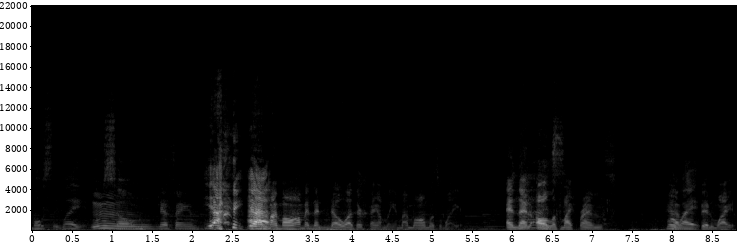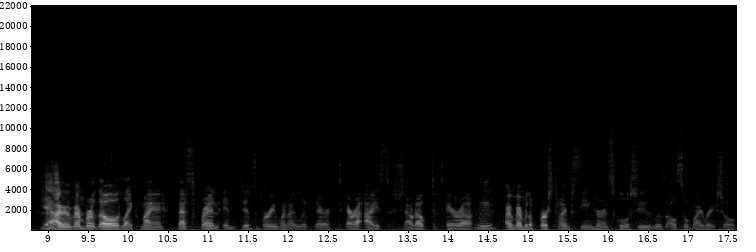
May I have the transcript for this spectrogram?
mostly white. So Mm, yeah, same. yeah, yeah. I had my mom and then no other family, and my mom was white, and then all of my friends Were have white. been white. Yeah. I remember though, like my best friend in Didsbury when I lived there, Tara Ice. Shout out to Tara. Mm. I remember the first time seeing her in school. She was also biracial,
